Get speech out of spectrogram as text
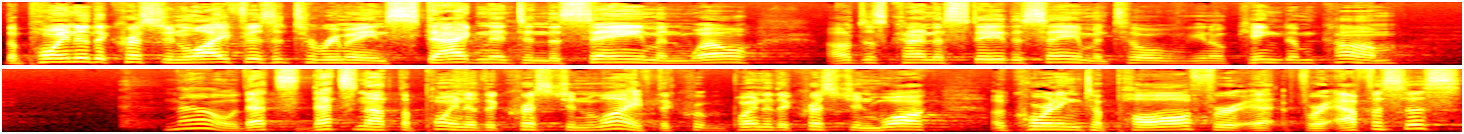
The point of the Christian life isn't to remain stagnant in the same and, well, I'll just kind of stay the same until, you know, kingdom come. No, that's, that's not the point of the Christian life. The point of the Christian walk, according to Paul for, for Ephesus,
